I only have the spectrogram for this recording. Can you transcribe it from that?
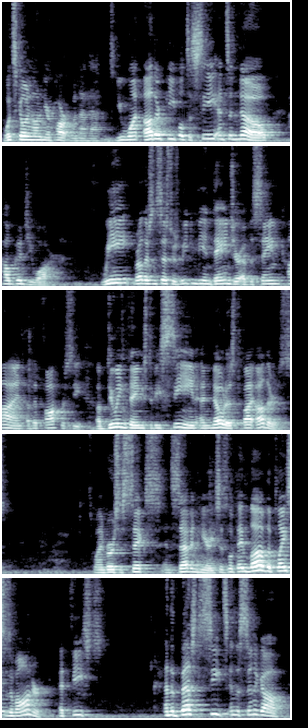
What's going on in your heart when that happens? You want other people to see and to know how good you are. We, brothers and sisters, we can be in danger of the same kind of hypocrisy, of doing things to be seen and noticed by others. That's why in verses 6 and 7 here, he says, Look, they love the places of honor at feasts and the best seats in the synagogue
